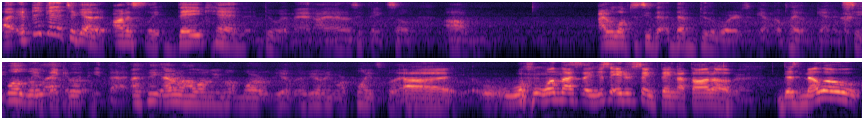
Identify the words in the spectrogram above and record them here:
Uh, if they get it together, honestly, they can do it, man. I honestly think so. Um, I would love to see the, them do the Warriors again. They'll play them again and see Well, the if they can the- repeat that. I think I don't know how long you want more. You have, if you have any more points, but Uh, one last thing, just an interesting thing I thought of. Okay. Does Melo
